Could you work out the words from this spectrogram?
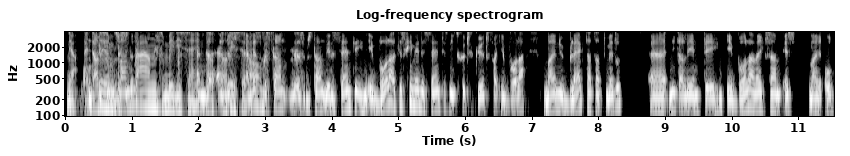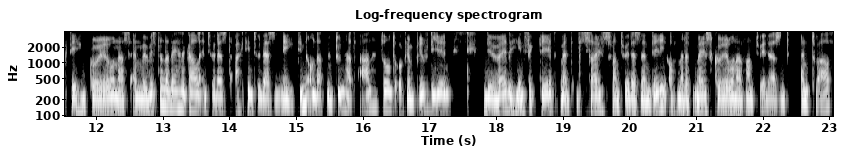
Ja, en dat is een bestaand medicijn. En, dat en dat dus, is er en dit is al. dit is bestand medicijn tegen ebola. Het is geen medicijn, het is niet goedgekeurd voor ebola. Maar nu blijkt dat dat middel eh, niet alleen tegen ebola werkzaam is, maar ook tegen corona's. En we wisten dat eigenlijk al in 2018, 2019, omdat men toen had aangetoond, ook in proefdieren, die werden geïnfecteerd met het SARS van 2003 of met het MERS-corona van 2012,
